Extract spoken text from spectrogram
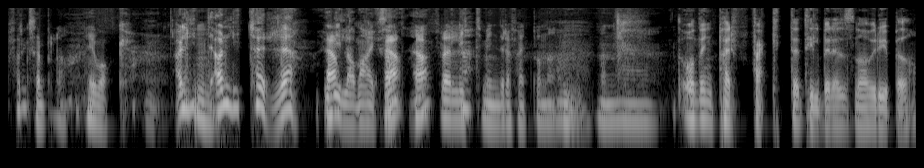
for eksempel da, i wok. Er litt, er litt tørre Ja. villanda, ikke sant? ja, for det er litt mindre fett på den. Men eh, Og den perfekte tilberedelsen av rype, da.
